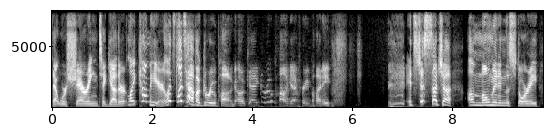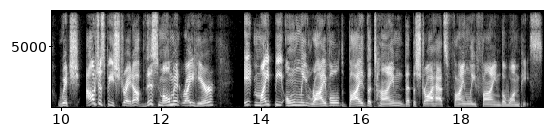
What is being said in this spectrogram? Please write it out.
that we're sharing together. Like, come here. Let's let's have a group hug, okay? Group hug, everybody. it's just such a a moment in the story which I'll just be straight up. This moment right here, it might be only rivaled by the time that the Straw Hats finally find the One Piece.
